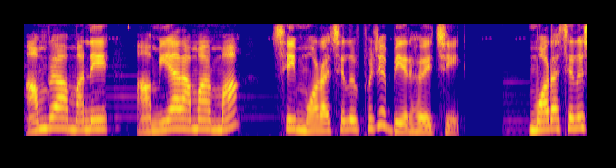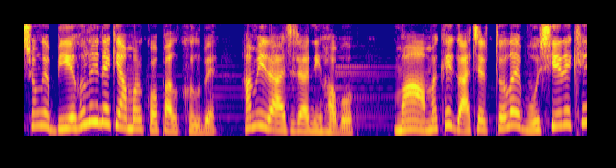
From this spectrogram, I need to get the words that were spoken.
আমরা মানে আমি আর আমার মা, সেই মরা ছেলের খোঁজে বের হয়েছি। মরা ছেলের সঙ্গে বিয়ে হলেই নাকি আমার কপাল খুলবে। আমি রাজরানী হব। মা আমাকে গাছের তলায় বসিয়ে রেখে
